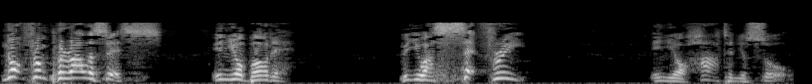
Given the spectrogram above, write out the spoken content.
Not from paralysis in your body, but you are set free in your heart and your soul.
